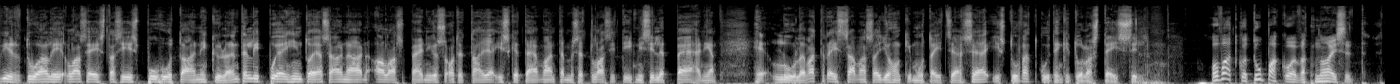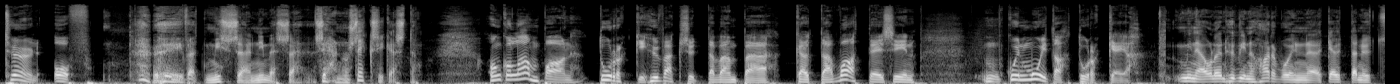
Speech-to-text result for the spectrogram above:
virtuaalilaseista siis puhutaan, niin kyllä niitä lippujen hintoja saadaan alaspäin, jos otetaan ja isketään vain tämmöiset lasit ihmisille päähän ja he luulevat reissaavansa johonkin, mutta itse asiassa istuvat kuitenkin tuolla steissillä. Ovatko tupakoivat naiset turn off? Eivät missään nimessä, sehän on seksikästä. Onko lampaan turkki hyväksyttävämpää käyttää vaatteisiin mm, kuin muita turkkeja? Minä olen hyvin harvoin käyttänyt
